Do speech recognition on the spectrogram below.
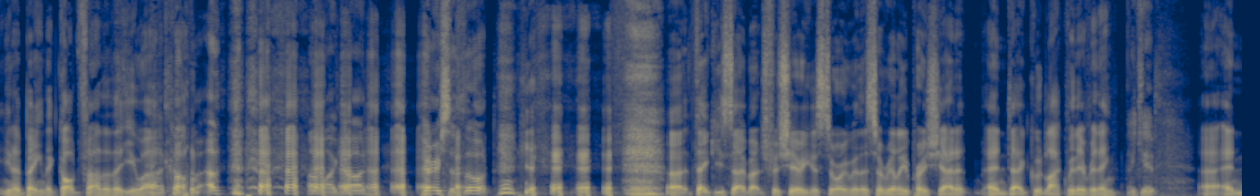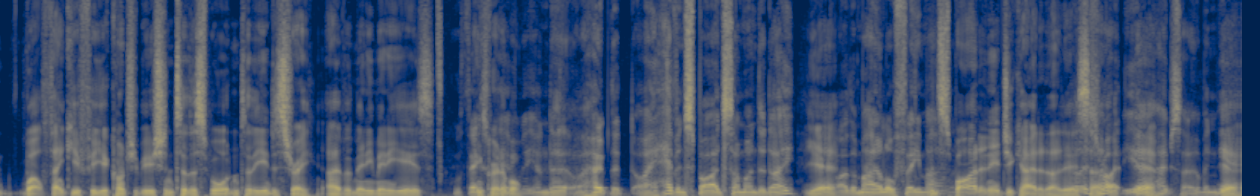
you know, being the godfather that you are. Oh my God! Perish the thought. uh, thank you so much for sharing your story with us. I really appreciate it, and uh, good luck with everything. Thank you. Uh, and well, thank you for your contribution to the sport and to the industry over many, many years. Well, thanks Incredible. for having me, and uh, I hope that I have inspired someone today. Yeah. either male or female. Inspired and educated, I dare Well, that's say. right. Yeah, I hope so. I mean, Yeah.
